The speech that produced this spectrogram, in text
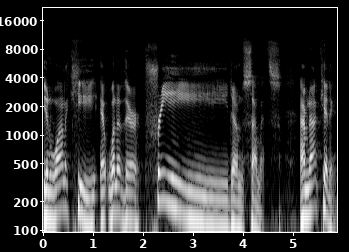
in Waunakee at one of their Freedom Summits. I'm not kidding.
